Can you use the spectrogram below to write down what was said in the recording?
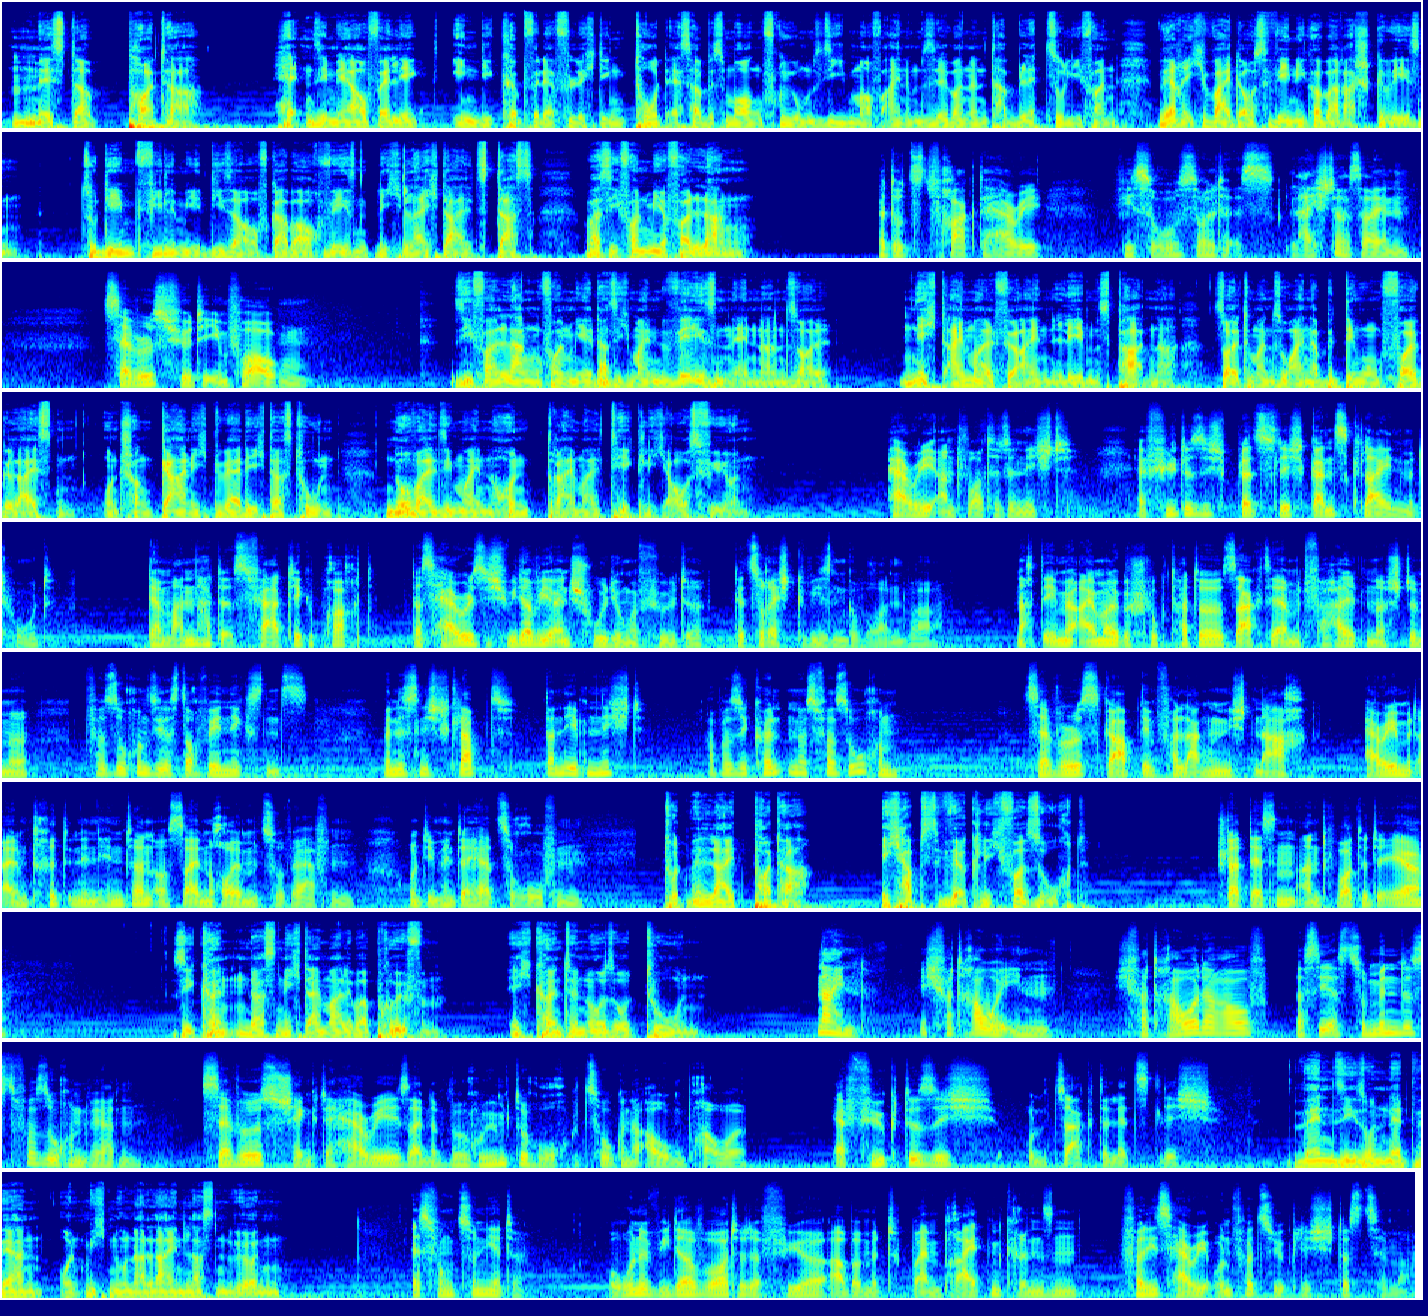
Mr. Potter, hätten Sie mir auferlegt, Ihnen die Köpfe der flüchtigen Todesser bis morgen früh um sieben auf einem silbernen Tablett zu liefern, wäre ich weitaus weniger überrascht gewesen. Zudem fiele mir diese Aufgabe auch wesentlich leichter als das, was Sie von mir verlangen. Verdutzt fragte Harry, wieso sollte es leichter sein? Severus führte ihm vor Augen. Sie verlangen von mir, dass ich mein Wesen ändern soll. Nicht einmal für einen Lebenspartner sollte man so einer Bedingung Folge leisten, und schon gar nicht werde ich das tun, nur weil Sie meinen Hund dreimal täglich ausführen. Harry antwortete nicht. Er fühlte sich plötzlich ganz klein mit Hut. Der Mann hatte es fertiggebracht, dass Harry sich wieder wie ein Schuljunge fühlte, der zurechtgewiesen geworden war. Nachdem er einmal geschluckt hatte, sagte er mit verhaltener Stimme Versuchen Sie es doch wenigstens. Wenn es nicht klappt, dann eben nicht. Aber Sie könnten es versuchen. Severus gab dem Verlangen nicht nach, Harry mit einem Tritt in den Hintern aus seinen Räumen zu werfen und ihm hinterher zu rufen. Tut mir leid, Potter. Ich hab's wirklich versucht. Stattdessen antwortete er Sie könnten das nicht einmal überprüfen. Ich könnte nur so tun. Nein, ich vertraue Ihnen. Ich vertraue darauf, dass Sie es zumindest versuchen werden. Severus schenkte Harry seine berühmte hochgezogene Augenbraue. Er fügte sich und sagte letztlich Wenn Sie so nett wären und mich nun allein lassen würden. Es funktionierte. Ohne Widerworte dafür, aber mit beim breiten Grinsen verließ Harry unverzüglich das Zimmer.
